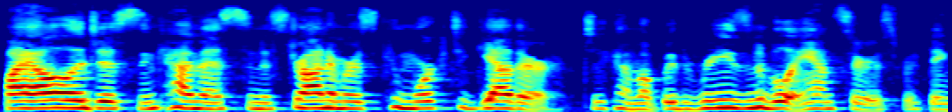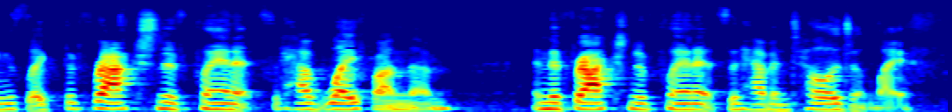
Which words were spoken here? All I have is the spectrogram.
biologists and chemists and astronomers can work together to come up with reasonable answers for things like the fraction of planets that have life on them and the fraction of planets that have intelligent life.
